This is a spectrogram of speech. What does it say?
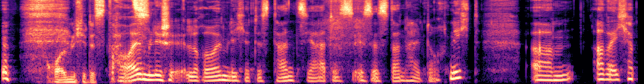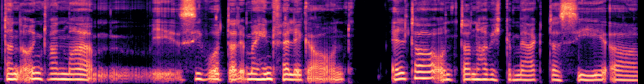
Räumliche Distanz. Räumliche, räumliche Distanz, ja, das ist es dann halt doch nicht. Ähm, aber ich habe dann irgendwann mal, sie wurde dann immer hinfälliger und älter und dann habe ich gemerkt, dass sie, äh,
